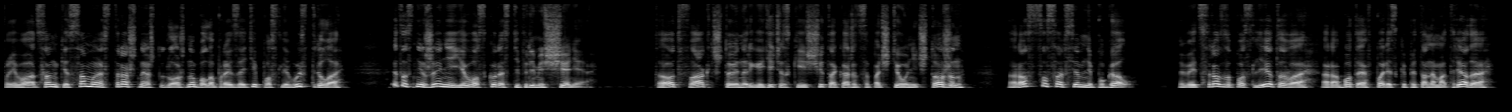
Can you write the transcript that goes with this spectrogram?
По его оценке, самое страшное, что должно было произойти после выстрела, это снижение его скорости перемещения. Тот факт, что энергетический щит окажется почти уничтожен, Расса совсем не пугал. Ведь сразу после этого, работая в паре с капитаном отряда,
